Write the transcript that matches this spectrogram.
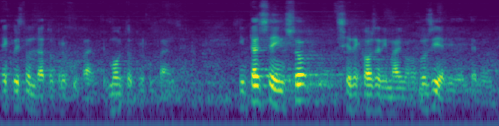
e questo è un dato preoccupante, molto preoccupante. In tal senso, se le cose rimangono così evidentemente,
